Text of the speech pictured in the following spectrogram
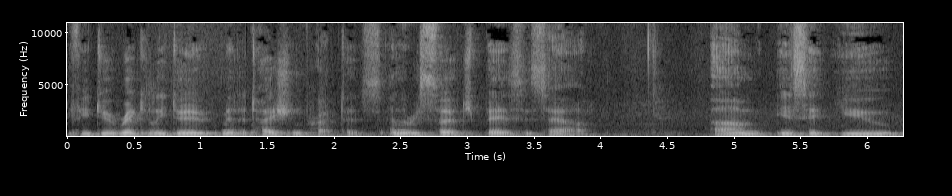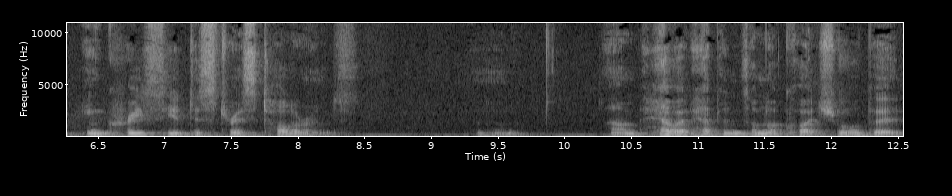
if you do regularly do meditation practice, and the research bears this out, um, is that you increase your distress tolerance. Mm-hmm. Um, how it happens, I'm not quite sure, but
